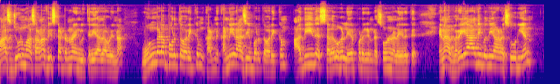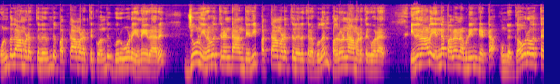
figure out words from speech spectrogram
மாதம் ஜூன் மாதம் ஆனால் ஃபீஸ் கட்டணும்னா எங்களுக்கு தெரியாது அப்படின்னா உங்களை பொறுத்த வரைக்கும் கண் கன்னிராசியை பொறுத்த வரைக்கும் அதீத செலவுகள் ஏற்படுகின்ற சூழ்நிலை இருக்குது ஏன்னா விரையாதிபதியான சூரியன் ஒன்பதாம் இடத்திலிருந்து பத்தாம் இடத்துக்கு வந்து குருவோடு இணைகிறாரு ஜூன் இருபத்தி ரெண்டாம் தேதி பத்தாம் இடத்துல இருக்கிற புதன் பதினொன்றாம் இடத்துக்கு வரார். இதனால் என்ன பலன் அப்படின்னு கேட்டால் உங்கள் கௌரவத்தை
